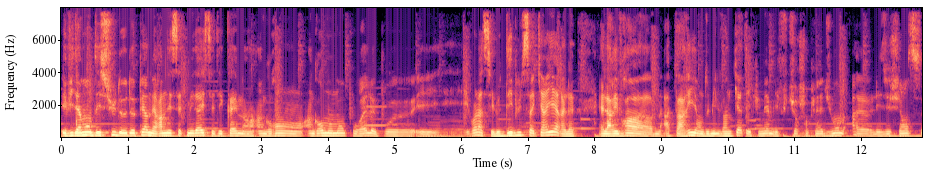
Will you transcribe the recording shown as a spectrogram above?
évidemment déçue de, perdre, mais ramener cette médaille, c'était quand même un, grand, un grand moment pour elle. et, voilà, c'est le début de sa carrière. Elle, elle arrivera à, Paris en 2024 et puis même les futurs championnats du monde, euh, les échéances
